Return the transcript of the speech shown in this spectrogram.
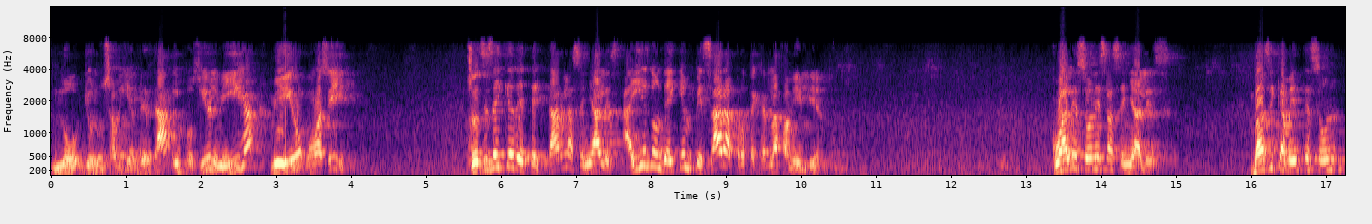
no, yo no sabía, ¿verdad? Imposible. Mi hija, mi hijo, ¿cómo así? Entonces hay que detectar las señales. Ahí es donde hay que empezar a proteger la familia. ¿Cuáles son esas señales? Básicamente son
